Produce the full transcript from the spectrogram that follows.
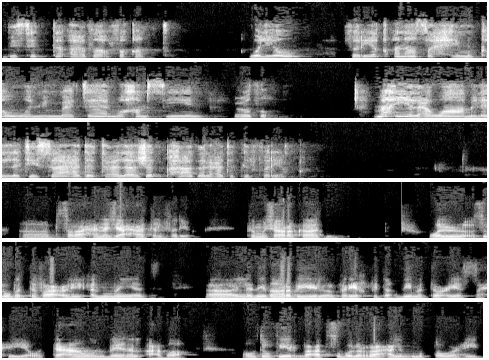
بستة أعضاء فقط. واليوم فريق أنا صحي مكون من مئتين وخمسين عضو. ما هي العوامل التي ساعدت على جذب هذا العدد للفريق؟ آه، بصراحة نجاحات الفريق في مشاركاته والأسلوب التفاعلي المميز آه، الذي ظهر به الفريق في تقديم التوعية الصحية والتعاون بين الأعضاء أو توفير بعض سبل الراحة للمتطوعين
